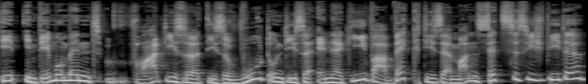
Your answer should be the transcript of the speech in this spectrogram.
In, in dem Moment war diese, diese Wut und diese Energie war weg. Dieser Mann setzte sich wieder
